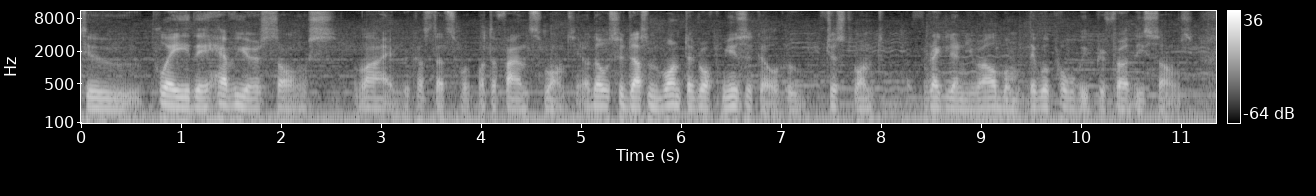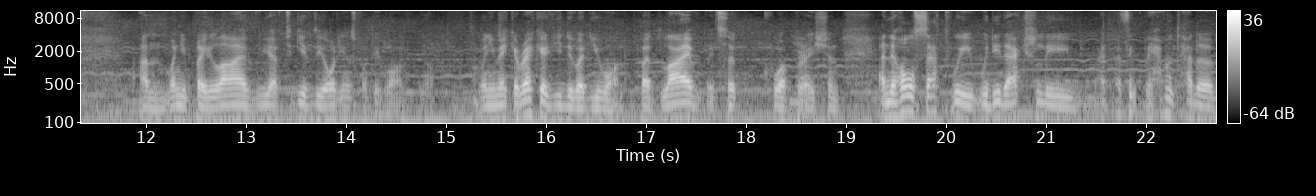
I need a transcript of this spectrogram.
to play the heavier songs live because that's what, what the fans want. You know, those who doesn't want a rock musical, who just want regular new album, they will probably prefer these songs. And when you play live, you have to give the audience what they want. You know? When you make a record, you do what you want, but live, it's a cooperation. And the whole set we, we did actually, I, I think we haven't had a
